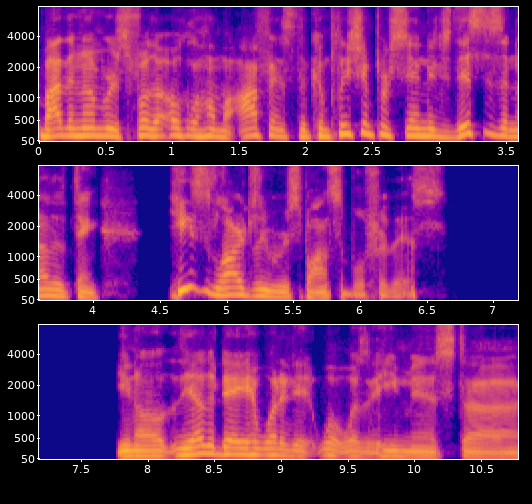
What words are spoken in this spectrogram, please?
by the numbers for the Oklahoma offense, the completion percentage. This is another thing. He's largely responsible for this. You know, the other day, what did it? What was it? He missed. Uh,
